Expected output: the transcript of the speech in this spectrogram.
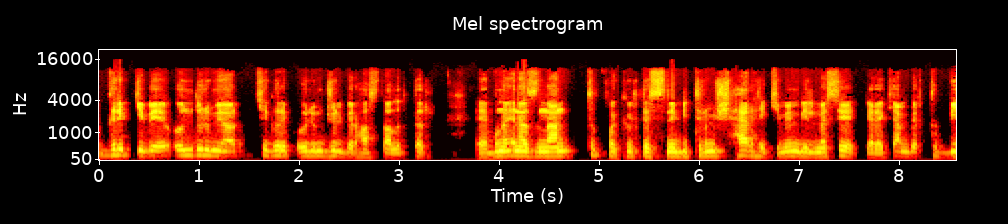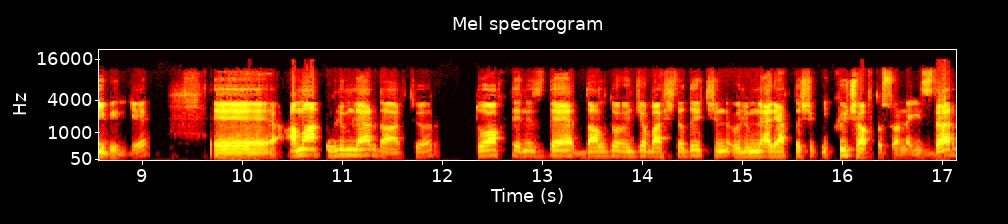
grip gibi öldürmüyor ki grip ölümcül bir hastalıktır e, bunu en azından tıp fakültesini bitirmiş her hekimin bilmesi gereken bir tıbbi bilgi. E, ama ölümler de artıyor. Doğu Akdeniz'de dalga önce başladığı için ölümler yaklaşık 2-3 hafta sonra izler.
